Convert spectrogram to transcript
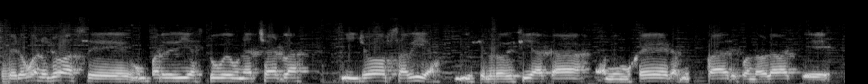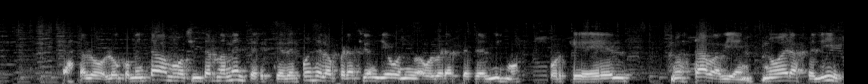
Pero bueno, yo hace un par de días tuve una charla y yo sabía, y se lo decía acá a mi mujer, a mi padre, cuando hablaba que hasta lo, lo, comentábamos internamente, que después de la operación Diego no iba a volver a ser el mismo, porque él no estaba bien, no era feliz,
